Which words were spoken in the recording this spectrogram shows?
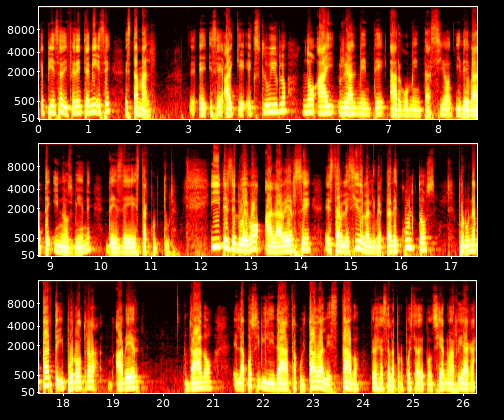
que piensa diferente a mí, ese está mal. E, e, ese hay que excluirlo. No hay realmente argumentación y debate y nos viene desde esta cultura. Y desde luego, al haberse establecido la libertad de cultos, por una parte, y por otra, haber dado la posibilidad, facultado al Estado, gracias a la propuesta de Ponciano Arriaga,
